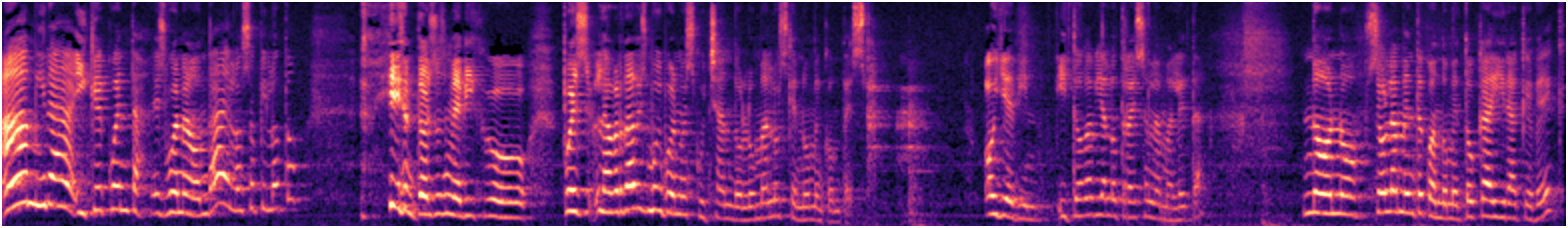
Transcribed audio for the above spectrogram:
Ah, mira, ¿y qué cuenta? ¿Es buena onda el oso piloto? Y entonces me dijo, pues la verdad es muy bueno escuchando, lo malo es que no me contesta. Oye, Edin, ¿y todavía lo traes en la maleta? No, no, solamente cuando me toca ir a Quebec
